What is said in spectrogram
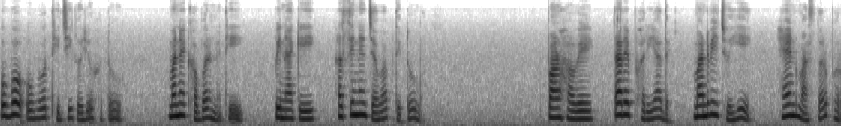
ઊભો ઊભો થીજી ગયો હતો. મને ખબર નથી. પિનાકી હસીને જવાબ દીધો, પણ હવે તારે ફરિયાદ માંડવી જોઈએ હેન્ડ માસ્તર પર.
